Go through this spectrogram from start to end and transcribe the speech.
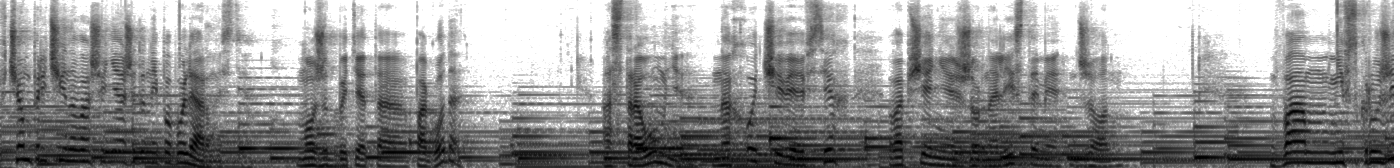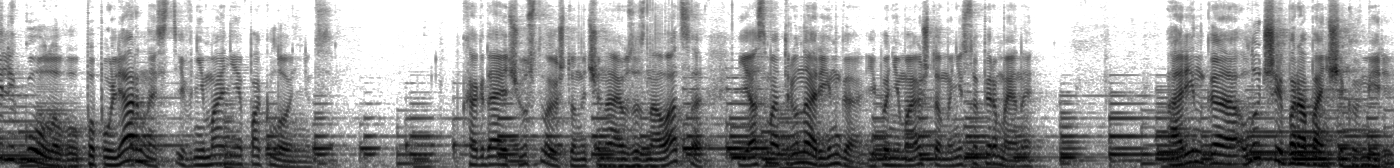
В чем причина вашей неожиданной популярности? Может быть, это погода? Остроумнее, находчивее всех в общении с журналистами Джон. Вам не вскружили голову популярность и внимание поклонниц? Когда я чувствую, что начинаю зазнаваться, я смотрю на Ринга и понимаю, что мы не супермены. А Ринга лучший барабанщик в мире.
